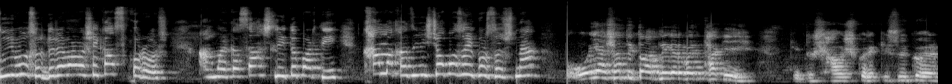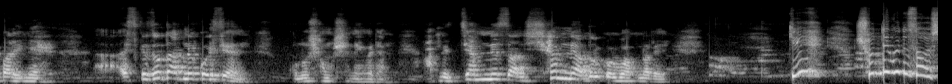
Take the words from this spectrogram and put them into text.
দুই বছর ধরে আমার বাসায় কাজ করস আমার কাছে আসলেই তো পারতি খামাখা জিনিসটা অপচয় করছিস না? ওই আশাতে তো আপনি বাড়ি থাকি কিন্তু সাহস করে কিছুই করে পারি না। আজকে যেহেতু আপনি কইছেন কোনো সমস্যা নেই ম্যাডাম। আপনি যেমনে চান সেমনি আদর করব আপনারে। কি? সত্যি কইতেছস?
